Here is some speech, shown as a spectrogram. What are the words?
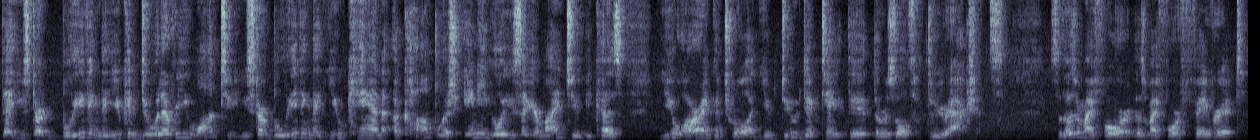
that you start believing that you can do whatever you want to. You start believing that you can accomplish any goal you set your mind to because you are in control and you do dictate the, the results through your actions. So those are my four those are my four favorite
